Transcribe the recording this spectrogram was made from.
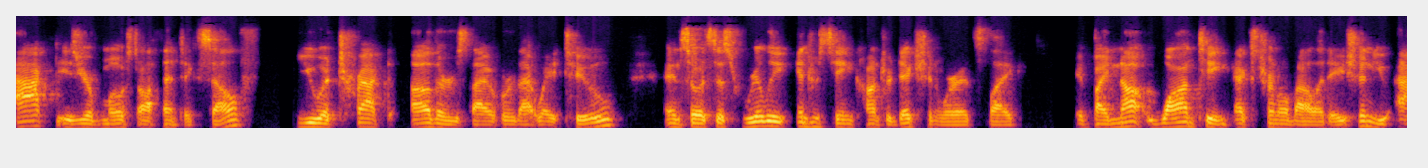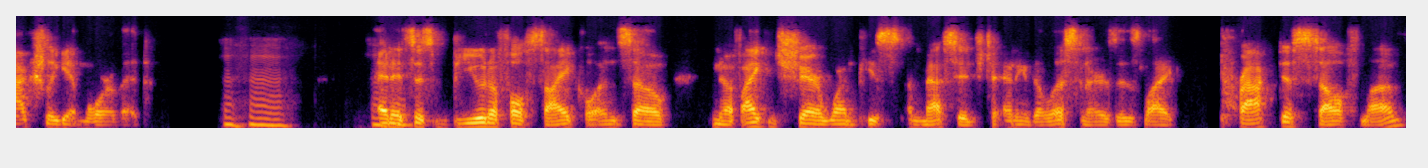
act as your most authentic self, you attract others that are that way too. And so it's this really interesting contradiction where it's like, if by not wanting external validation, you actually get more of it. Mm-hmm. Mm-hmm. And it's this beautiful cycle. And so, you know, if I could share one piece of message to any of the listeners is like, practice self love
